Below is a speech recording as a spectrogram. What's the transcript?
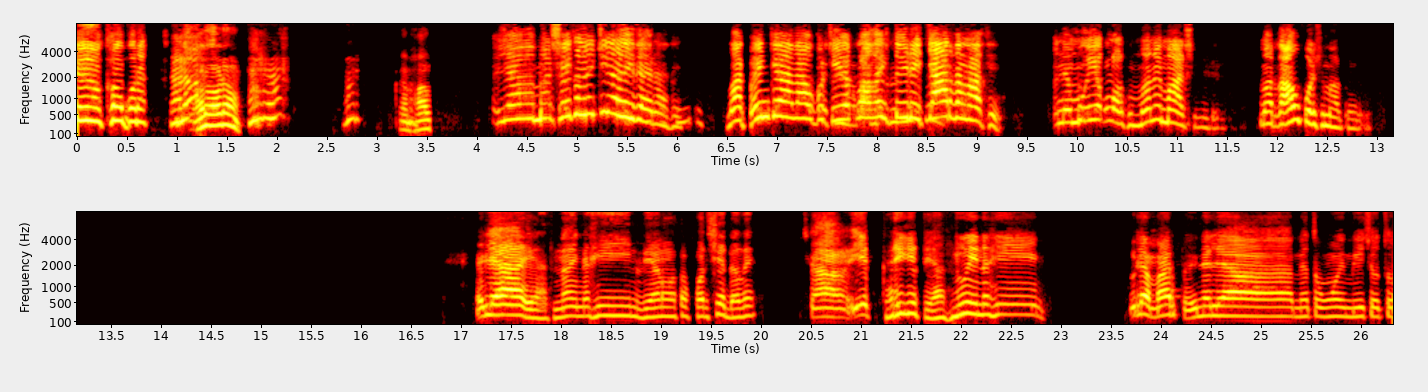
હેડો ખબર હેડો. હાલ? માર સાયકલ ભાઈ ક્યાં રાવ ઉપર છે. એકલો લઈશ તો ચાર જણા છે. અને હું એકલો છું. મને મારશે મારે રાવ પડશે માર એટલે આ યાદનાય નહીં વેણો તો પડશે હવે. એક ઘરી ગયો નહીં એટલે માર ભાઈને લ્યા મેં તો હું મેચો તો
